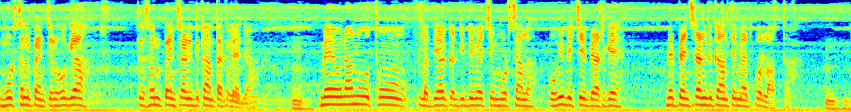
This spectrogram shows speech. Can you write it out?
ਮੋਟਰਸਾਈਕਲ ਪੈਂਚਰ ਹੋ ਗਿਆ ਤੇ ਸਾਨੂੰ ਪੈਂਚਰ ਵਾਲੀ ਦੁਕਾਨ ਤੱਕ ਲੈ ਜਾ। ਹੂੰ। ਮੈਂ ਉਹਨਾਂ ਨੂੰ ਉੱਥੋਂ ਲੱਦਿਆ ਗੱਡੀ ਦੇ ਵਿੱਚ ਮੋਟਰਸਾਈਕਲ ਉਹ ਵੀ ਵਿੱਚੇ ਬੈਠ ਗਏ। ਮੈਂ ਪੈਂਚਰ ਵਾਲੀ ਦੁਕਾਨ ਤੇ ਮਹਿਤਪੁਰ ਲਾਤਾ ਹੂੰ, ਹੂੰ।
